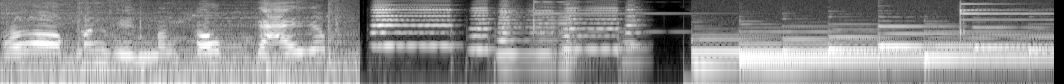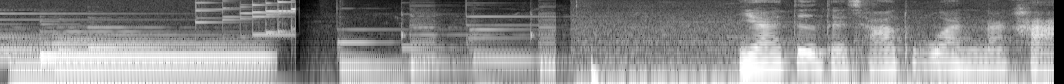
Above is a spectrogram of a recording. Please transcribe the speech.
ตลอกมันเห็นมันตกใจแล้ว ย้ายตื่นแต่เช้าทุกวันนะคะ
